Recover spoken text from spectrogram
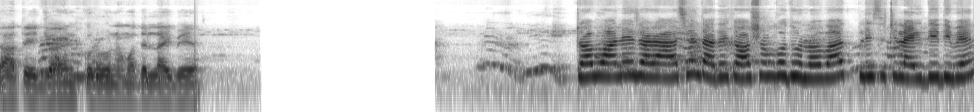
তাতে জয়েন করুন আমাদের লাইভে টপ ওয়ানে যারা আছেন তাদেরকে অসংখ্য ধন্যবাদ। প্লিজ একটি লাইক দিয়ে দিবেন।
